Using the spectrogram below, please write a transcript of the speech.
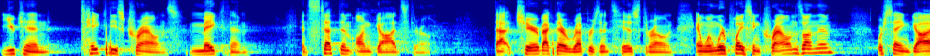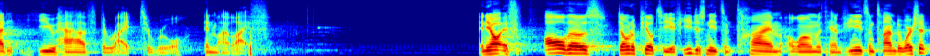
you can take these crowns, make them, and set them on God's throne. That chair back there represents his throne. And when we're placing crowns on them, we're saying, God, you have the right to rule in my life. And y'all, if all those don't appeal to you, if you just need some time alone with Him, if you need some time to worship,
